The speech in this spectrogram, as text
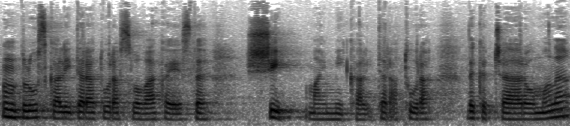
În plus că literatura slovacă este și mai mică literatura decât cea română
